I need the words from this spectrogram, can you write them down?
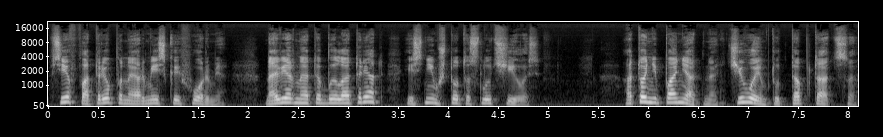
все в потрепанной армейской форме. Наверное, это был отряд, и с ним что-то случилось. А то непонятно, чего им тут топтаться.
